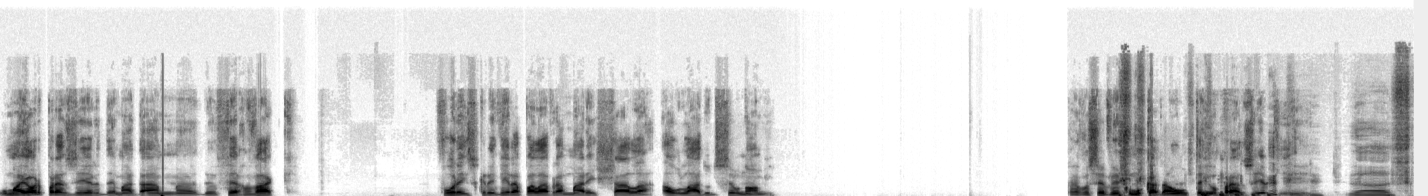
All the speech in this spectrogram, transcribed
o maior prazer de Madame de Fervac fora escrever a palavra marechala ao lado de seu nome. Para você ver como cada um tem o prazer que nossa.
